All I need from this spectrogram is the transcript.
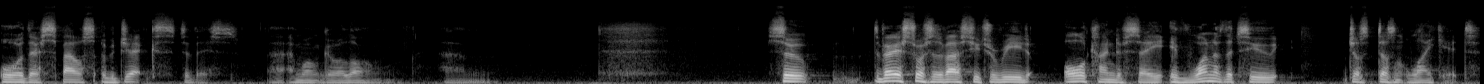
or their spouse objects to this uh, and won't go along. Um, so the various sources I've asked you to read all kind of say if one of the two just doesn't like it,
